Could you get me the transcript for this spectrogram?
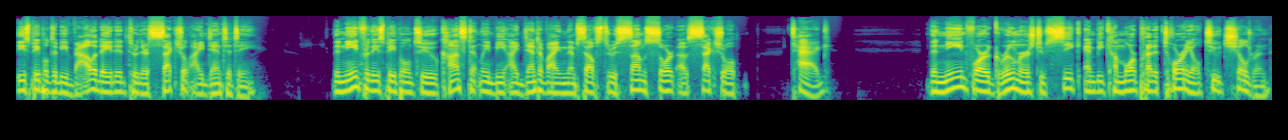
these people to be validated through their sexual identity, the need for these people to constantly be identifying themselves through some sort of sexual tag, the need for groomers to seek and become more predatorial to children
